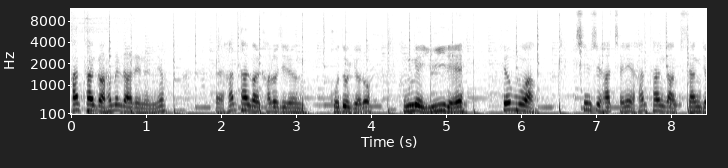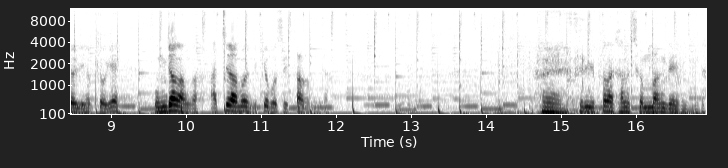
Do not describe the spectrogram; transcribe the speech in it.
한탄강 하늘다리는요 에, 한탄강을 가로지르는 고도교로 국내 유일의 현무암 침식 하천인 한탄강 주상절리 협곡의 웅장함과 아찔함을 느껴볼 수 있다고 합니다. 에, 그리고 뻔한 가는 전망대입니다.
